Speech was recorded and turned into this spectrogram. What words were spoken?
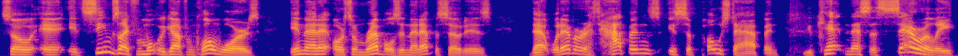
So it, it, seems like from what we got from Clone Wars in that, or some Rebels in that episode, is that whatever happens is supposed to happen. You can't necessarily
